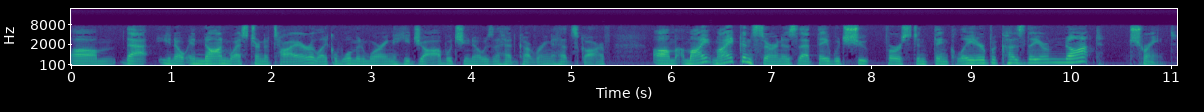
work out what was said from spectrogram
um, that you know in non-Western attire, like a woman wearing a hijab, which you know is a head covering, a headscarf. Um, my my concern is that they would shoot first and think later because they are not trained.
